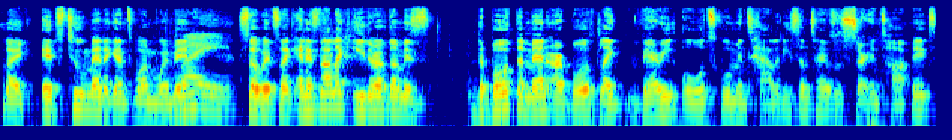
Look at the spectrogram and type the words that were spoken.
like it's two men against one woman. Right. So it's like, and it's not like either of them is the both the men are both like very old school mentality sometimes with certain topics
